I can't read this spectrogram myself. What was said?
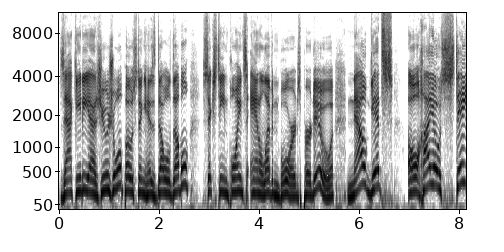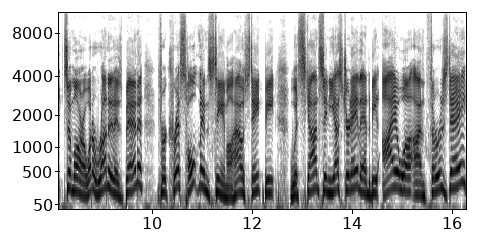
Zach Edey, as usual, posting his double double, 16 points and 11 boards. Purdue now gets Ohio State tomorrow. What a run it has been for Chris Holtmann's team. Ohio State beat Wisconsin yesterday. They had to beat Iowa on Thursday.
